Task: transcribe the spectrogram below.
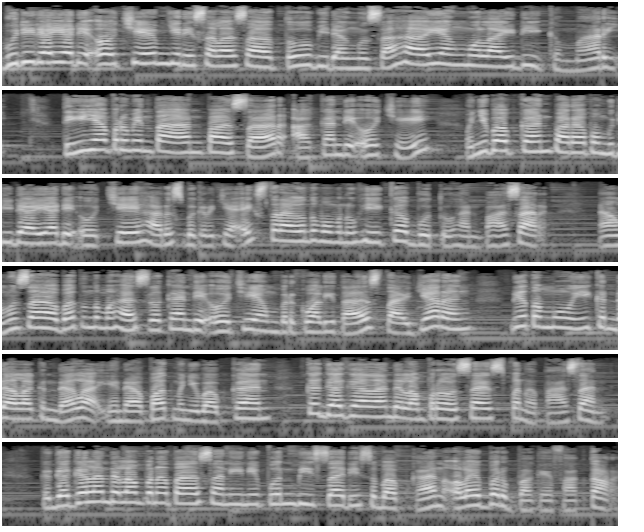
Budidaya DOC menjadi salah satu bidang usaha yang mulai digemari. Tingginya permintaan pasar akan DOC menyebabkan para pembudidaya DOC harus bekerja ekstra untuk memenuhi kebutuhan pasar. Namun sahabat untuk menghasilkan DOC yang berkualitas tak jarang ditemui kendala-kendala yang dapat menyebabkan kegagalan dalam proses penetasan. Kegagalan dalam penetasan ini pun bisa disebabkan oleh berbagai faktor.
